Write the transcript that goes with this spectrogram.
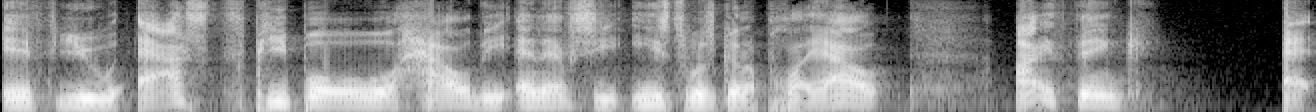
if you asked people how the NFC East was going to play out, I think at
